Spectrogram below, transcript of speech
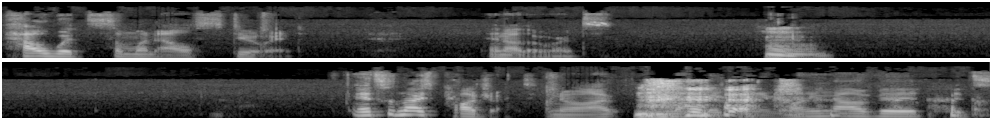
How would someone else do it? In other words. Hmm. It's a nice project, you know. I'm not making any money out of it. It's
